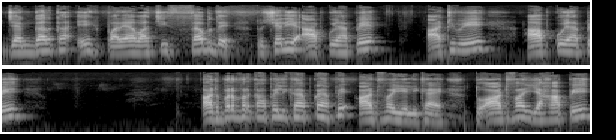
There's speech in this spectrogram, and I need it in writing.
जंगल का एक पर्यावाची शब्द तो चलिए आपको यहाँ पे आठवें, आपको यहाँ पे आठवां नंबर कहाँ पे लिखा है आपका? यहाँ पे आठवां ये लिखा है। तो आठवां यहाँ पे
